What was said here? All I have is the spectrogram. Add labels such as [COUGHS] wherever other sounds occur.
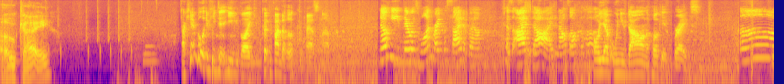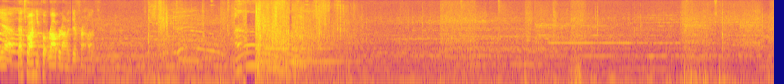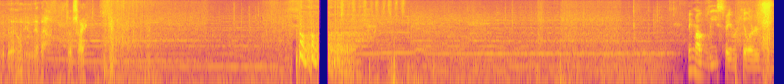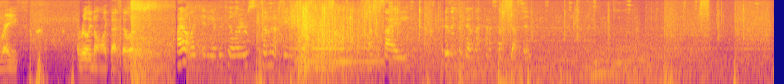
Okay. I can't believe he did. He like couldn't find a hook fast enough. No, he. There was one right beside of him because I died and I was off the hook. Oh yeah, but when you die on a hook, it breaks. Oh. Yeah, that's why he put oh. Robert on a different hook. Oh. Sorry. I think my least favorite killer is the Wraith. I really don't like that killer. I don't like any of the killers because I'm an upstanding citizen of society. It doesn't condone that kind of stuff, Justin.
